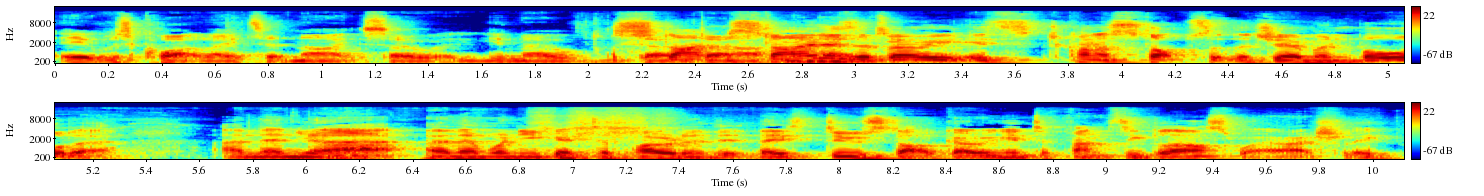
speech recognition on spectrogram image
it was quite late at night, so you know, don't, Stein, don't Stein is a very. them. It kind of stops at the German border, and then uh, and then when you get to Poland, it, they do start going into fancy glassware. Actually,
